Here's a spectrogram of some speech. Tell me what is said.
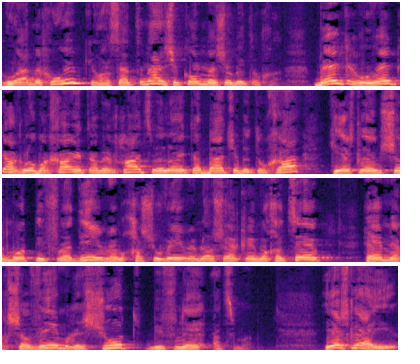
הוא היה מכורים, כי הוא עשה תנאי שכל מה שבתוכה. בין כך ובין כך לא מכר את המרחץ ולא את הבת שבתוכה, כי יש להם שמות נפרדים, הם חשובים, הם לא שייכים לחצר, הם נחשבים רשות בפני עצמם. יש להעיר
